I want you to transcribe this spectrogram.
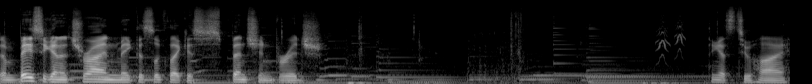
I'm basically going to try and make this look like a suspension bridge. I think that's too high.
